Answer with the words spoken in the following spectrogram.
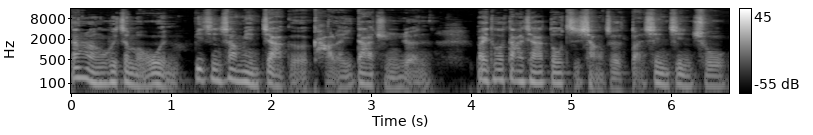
当然会这么问，毕竟上面价格卡了一大群人，拜托大家都只想着短线进出，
